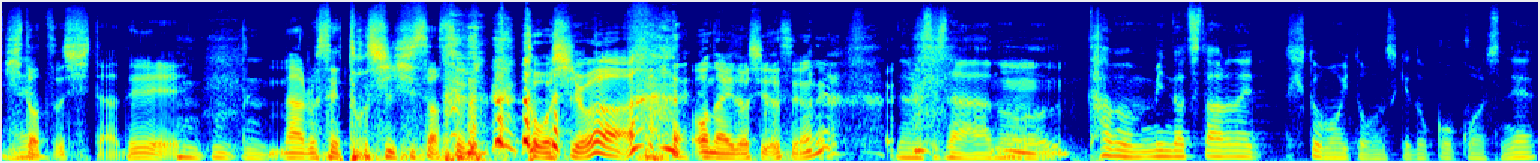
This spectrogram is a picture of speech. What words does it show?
一つ下で、うんうんうん。成瀬俊久投手は 同い年ですよね。なるほどさあの、うん。多分みんな伝わらない人も多いと思うんですけどここですね。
